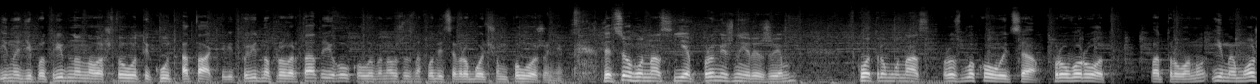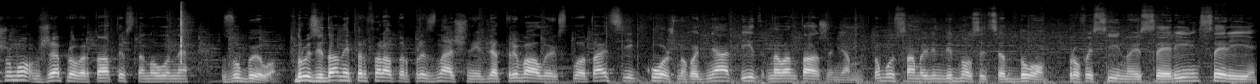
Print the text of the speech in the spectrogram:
іноді потрібно налаштовувати кут атаки, відповідно провертати його, коли воно вже знаходиться в робочому положенні. Для цього у нас є проміжний режим, в котрому у нас розблоковується проворот патрону, і ми можемо вже провертати встановлене зубило. Друзі, даний перфоратор призначений для тривалої експлуатації кожного дня під навантаженням. Тому саме він відноситься до професійної серії, серії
